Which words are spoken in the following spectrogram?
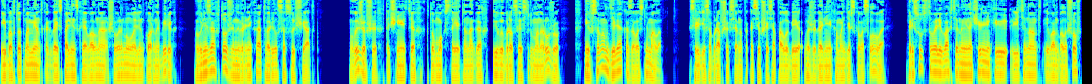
ибо в тот момент, когда исполинская волна швырнула линкор на берег, в низах тоже наверняка творился сущий ад. Выживших, точнее тех, кто мог стоять на ногах и выбрался из трюма наружу, и в самом деле оказалось немало. Среди собравшихся на покосившейся палубе в ожидании командирского слова присутствовали вахтенные начальники лейтенант Иван Балышов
